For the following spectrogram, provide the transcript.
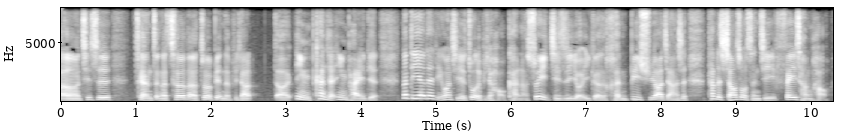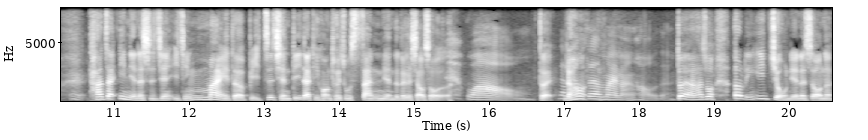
呃，其实可能整个车呢就会变得比较。呃，硬看起来硬派一点。那第二代铁矿其实做的比较好看了，所以其实有一个很必须要讲的是，它的销售成绩非常好。嗯，它在一年的时间已经卖的比之前第一代铁矿推出三年的那个销售额。哇哦，对，然后真的卖蛮好的，对啊，他说，二零一九年的时候呢，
